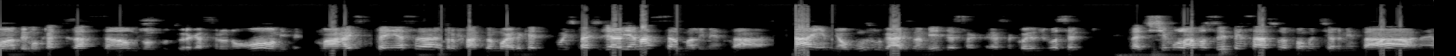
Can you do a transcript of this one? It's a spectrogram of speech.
Uma democratização de uma cultura gastronômica, mas tem essa outra face da moeda que é uma espécie de alienação alimentar. Há ainda em alguns lugares na mídia essa, essa coisa de você, né, de estimular você a pensar a sua forma de se alimentar, né,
